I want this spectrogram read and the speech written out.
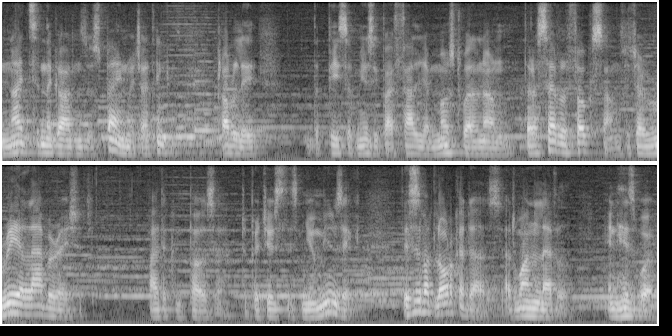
In Nights in the Gardens of Spain, which I think is probably the piece of music by Falla most well known, there are several folk songs which are re-elaborated by the composer to produce this new music. This is what Lorca does at one level in his work.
